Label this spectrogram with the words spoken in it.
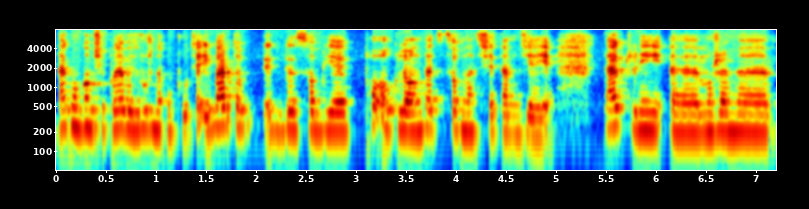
tak mogą się pojawiać różne uczucia i warto jakby sobie pooglądać, co w nas się tam dzieje. Tak, czyli możemy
